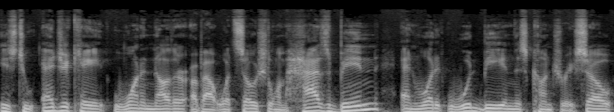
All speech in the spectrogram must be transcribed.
is to educate one another about what socialism has been and what it would be in this country. So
